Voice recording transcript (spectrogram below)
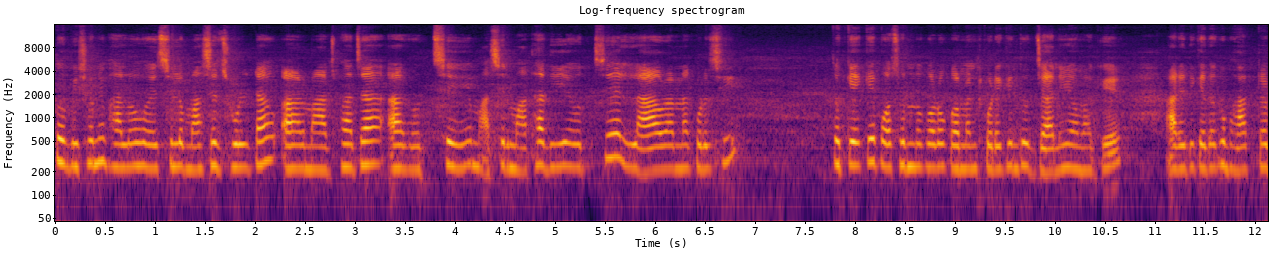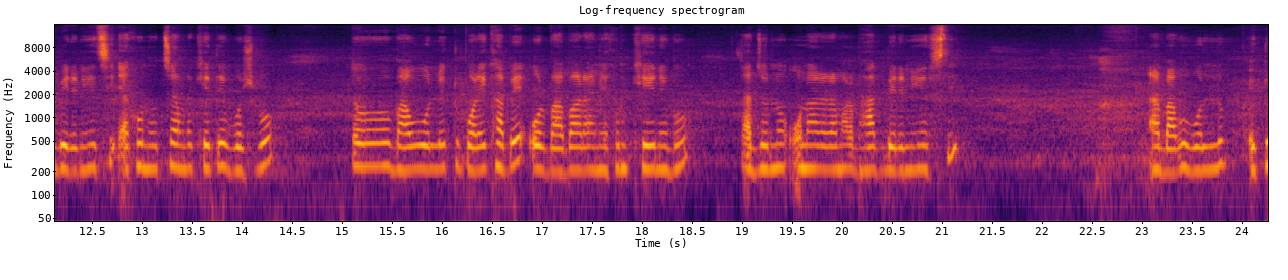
তো ভীষণই ভালো হয়েছিল মাছের ঝোলটাও আর মাছ ভাজা আর হচ্ছে মাছের মাথা দিয়ে হচ্ছে লাউ রান্না করেছি। তো কে কে পছন্দ করো কমেন্ট করে কিন্তু জানিও আমাকে। আর এদিকে দেখো, ভাতটা বেড়ে নিয়েছি। এখন হচ্ছে আমরা খেতে বসবো। তো বাবু বলল একটু পরে খাবে। ওর বাবা আর আমি এখন খেয়ে নেব। তার জন্য ওনার আর আমার ভাত বেড়ে নিয়ে এসেছি। আর বাবু বলল, একটু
